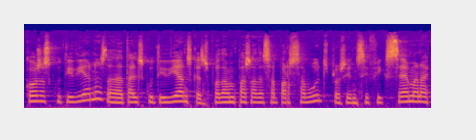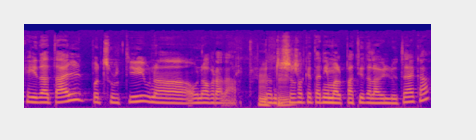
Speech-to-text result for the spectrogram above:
coses quotidianes, de detalls quotidians que ens poden passar desapercebuts, però si ens hi fixem en aquell detall pot sortir una, una obra d'art. Uh -huh. Doncs això és el que tenim al pati de la biblioteca,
